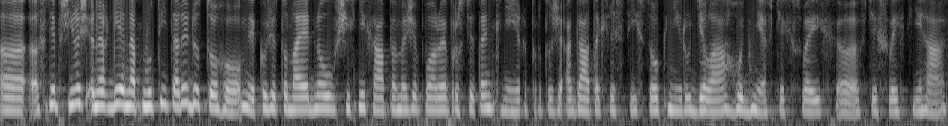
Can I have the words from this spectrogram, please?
eh, vlastně příliš energie napnutý tady do toho, jakože to najednou všichni chápeme, že Poirot je prostě ten knír, protože Agáta Christie z toho kníru dělá hodně v těch svých, eh, v těch svých knihách.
